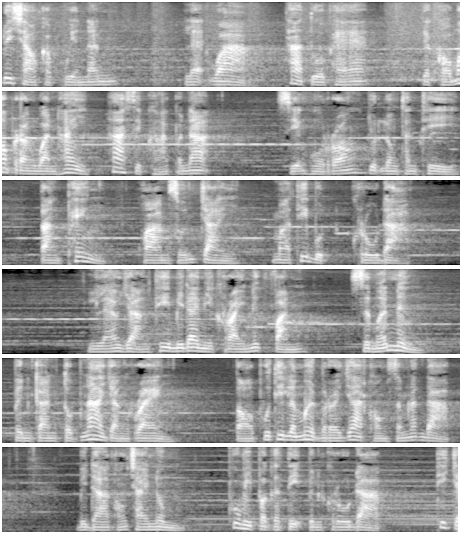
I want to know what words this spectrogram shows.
ด้วยชาวขับเกวียนนั้น และว่าถ้าตัวแพ้จะขอมอบรางวัลให้ห้าสิบขาปณะ เสียงโห่ร้องหยุดลงทันที ต่างเพ่ง ความสนใจมาที่บุตรครูดาบ แล้วอย่างที่ไม่ได้มีใครนึกฝัน เสมือนหนึ่ง เป็นการตบหน้าอย่างแรง ต่อผู้ที่ละเมิดมารยาทของสำนักดาบ บิดาของชายหนุ่ม ผู้มีปกติเป็นครูดาบ ที่ใจ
